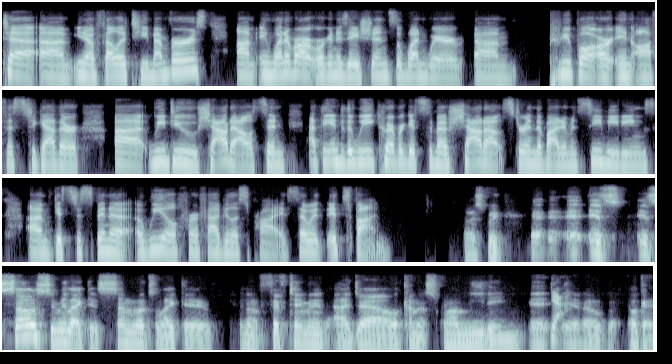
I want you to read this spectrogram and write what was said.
to um, you know fellow team members. Um, in one of our organizations the one where um, people are in office together uh, we do shout outs and at the end of the week whoever gets the most shout outs during the vitamin c meetings um, gets to spin a, a, wheel for a fabulous prize. So it, it's fun. That's great. It's it sounds to me like it's similar to like a you know 15 minute agile kind of scrum meeting eh, yeah you know okay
